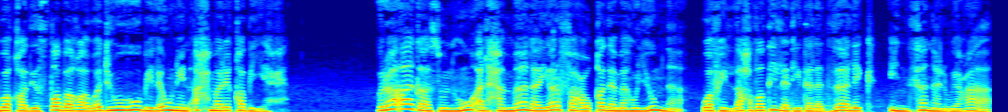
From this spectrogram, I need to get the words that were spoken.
وقد اصطبغ وجهه بلون أحمر قبيح. رأى غاسونهو الحمال يرفع قدمه اليمنى وفي اللحظة التي تلت ذلك انثنى الوعاء.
